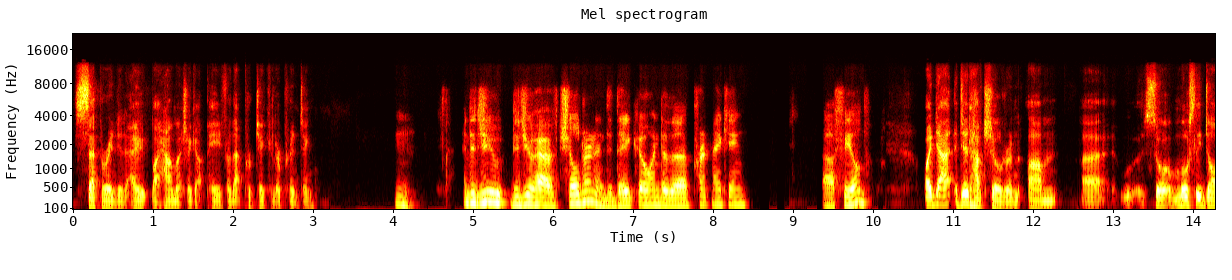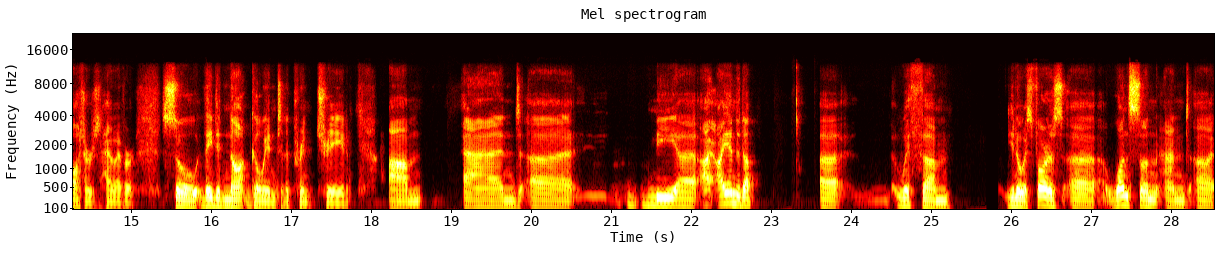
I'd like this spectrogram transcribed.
separated out by how much I got paid for that particular printing. Hmm. And did you did you have children, and did they go into the printmaking uh, field? I did have children. Um, uh, so mostly daughters, however. So they did not go into the print trade. Um, and uh, me, uh, I, I ended up uh, with um, you know as far as uh, one son and uh,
